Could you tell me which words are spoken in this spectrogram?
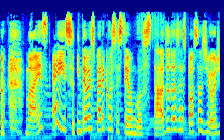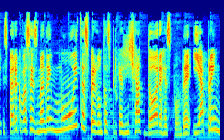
Mas é isso. Então eu espero que vocês tenham gostado das respostas de hoje. Espero que vocês mandem muitas perguntas porque a gente adora responder e aprender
